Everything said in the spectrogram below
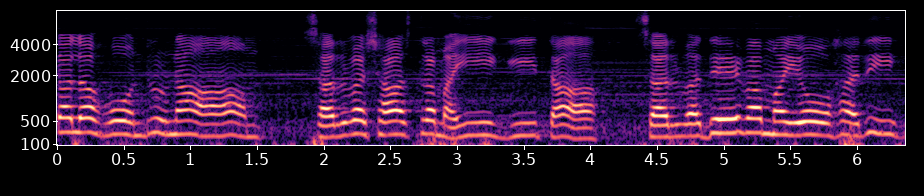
कलहो नृणाम् सर्वशास्त्रमयी गीता सर्वदेवमयो हरिः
